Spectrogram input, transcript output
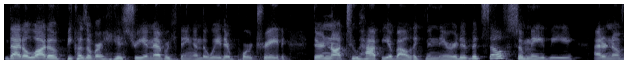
that a lot of, because of our history and everything and the way they're portrayed, they're not too happy about like the narrative itself. So maybe I don't know if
